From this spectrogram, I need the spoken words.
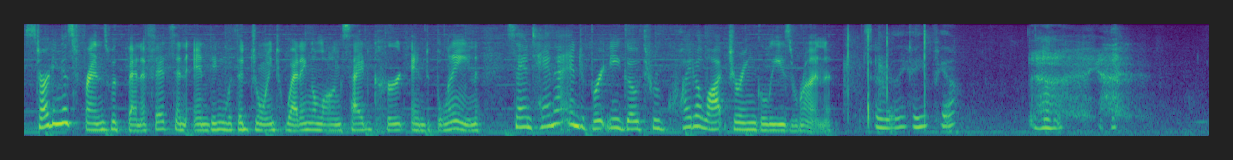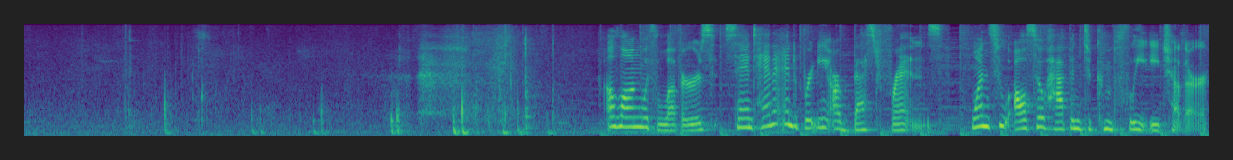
Starting as friends with benefits and ending with a joint wedding alongside Kurt and Blaine, Santana and Brittany go through quite a lot during Glee's run. Is that really how you feel? Uh, yeah. Along with lovers, Santana and Brittany are best friends, ones who also happen to complete each other.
